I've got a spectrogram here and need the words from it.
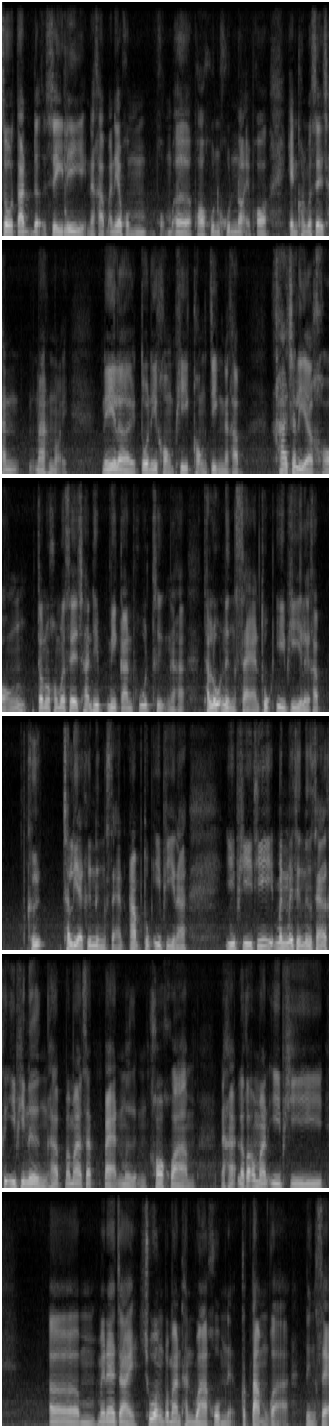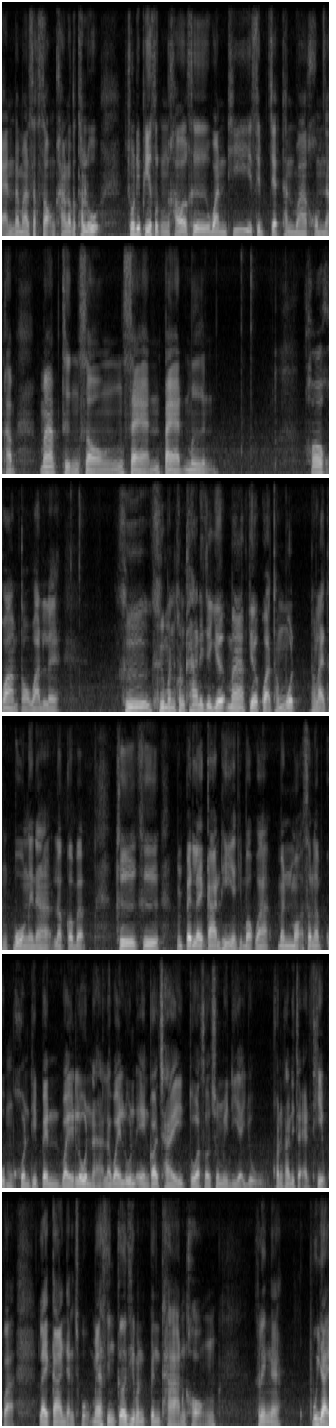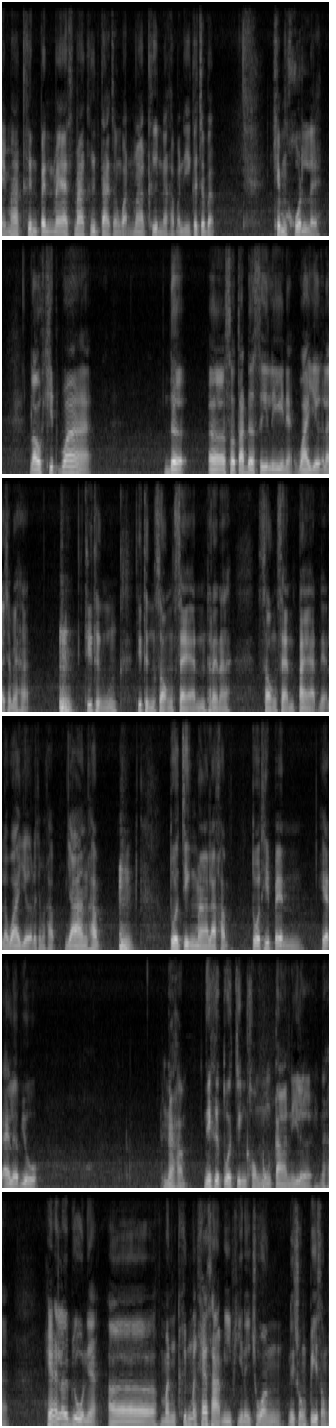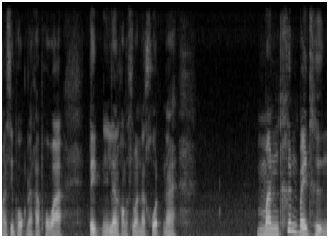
s o t u s The Series นะครับ อันนี้ผมผมเออพอคุ้นๆหน่อย พอเห็น conversation มากหน่อย นี่เลยตัวนี้ของพีคของจริงนะครับ ค่าเฉลี่ยของจำนวน conversation ที่มีการพูดถึงนะฮะทะลุ1 0 0 0 0แสนทุก EP เลยครับ คือเฉลี่ยคือ1 0 0 0 0แสนอัพทุก EP นะ EP ที่มันไม่ถึง1 0 0 0 0แสนก็คือ EP 1 ครับ ประมาณสัก 80,000 ข้อความนะฮะแล้วก็ประมาณ EP เอ่อไม่แน่ใจช่วงประมาณธันวาคมเนี่ยก็ต่ำกว่า 1 0 0 0 0แสนประมาณสัก 2 ครั้ง แล้วก็ทะลุช่วงที่พีคสุดของเขาก็คือวันที่ 17ธันวาคมนะครับ มากถึง 2 8 0 0 0 ข้อความต่อวันเลย คือคือมันค่อนข้างที่จะเยอะมาก เยอะกว่าทั้งหมด ทั้งหลายทั้งปวงเลยนะ แล้วก็แบบคือคือมันเป็นรายการที่อย่างที่บอกว่ามันเหมาะสำหรับกลุ่มคนที่เป็นวัยรุ่นนะฮะแล้ววัยรุ่นเองก็ใช้ตัวโซเชียลมีเดียอยู่ค่อนข้างที่จะ active กว่ารายการอย่างพวก Mask Singer ที่มันเป็นฐานของเขาเรียกไงผู้ใหญ่มากขึ้นเป็น mass มากขึ้นต่างจังหวัดมากขึ้นนะครับ อันนี้ก็จะแบบเข้มข้นเลย เราคิดว่า the เอ่อ SOTUS The Series เนี่ยว่ายเยอะอะไรใช่ไหมฮะที่ถึงที่ถึงสองแสนเท่าไหร่นะ สองแสนแปดเนี่ยเราว่าเยอะแล้วใช่ไหมครับย่างครับ ตัวจริงมาแล้วครับ ตัวที่เป็น Head I Love You นะครับ นี่คือตัวจริงของวงการนี้เลยนะฮะ Head I Love You เนี่ยเอ่อมันขึ้นมาแค่ 3 EP ในช่วงในช่วงปี 2016 นะครับ เพราะว่าติดในเรื่องของสวรรคตนะ มันขึ้นไปถึง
